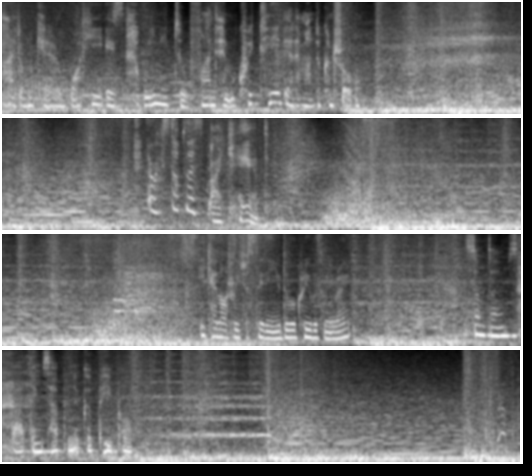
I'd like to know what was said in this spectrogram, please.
I don't care what he is. We need to find him quickly, get him under control. Eric, stop this! I can't. He cannot reach a city. You do agree with me, right? Sometimes bad things happen to good people.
